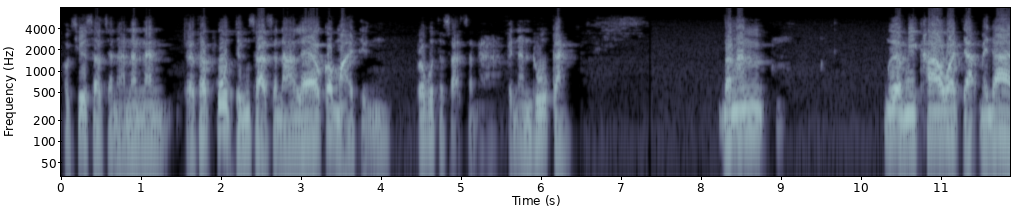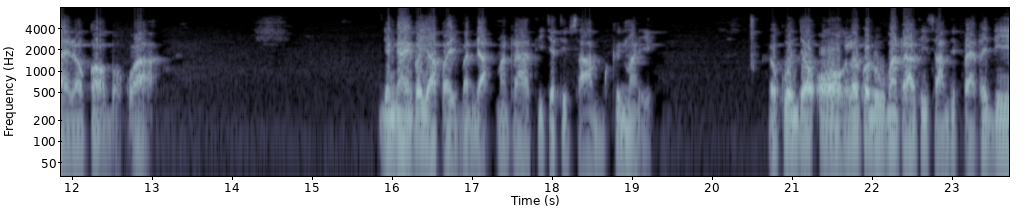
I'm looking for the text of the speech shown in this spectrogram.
ออกชื่อศาสนานั้น ๆ แต่ถ้าพูดถึงศาสนาแล้วก็หมายถึงพระพุทธศาสนาเป็นอันรู้กัน ดังนั้นเมื่อมีข่าวว่าจะไม่ได้ เราก็บอกว่า ยังไงก็อย่าไปบัญญัติมาตราที่เจ็ดสิบสามขึ้นมาอีก เราควรจะออกแล้วก็ดูมาตราที่สามสิบแปดให้ดี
